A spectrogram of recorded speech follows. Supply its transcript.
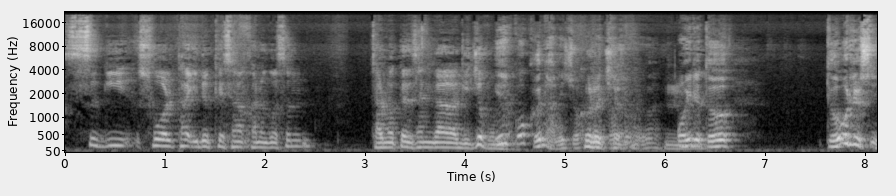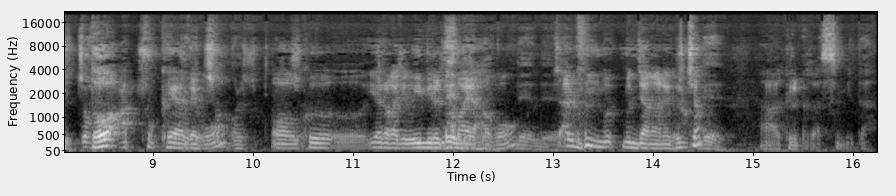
쓰기 수월타 이렇게 생각하는 것은 잘못된 생각이죠. 보면. 꼭 그건 아니죠. 그렇죠. 음. 오히려 더, 더 어릴 수 있죠. 더 압축해야 그렇죠. 되고, 어릴 수 있죠. 어, 그 여러 가지 의미를 네, 담아야 네, 하고, 네, 네. 짧은 문- 문장 안에 그렇죠? 네. 아, 그럴 것 같습니다.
